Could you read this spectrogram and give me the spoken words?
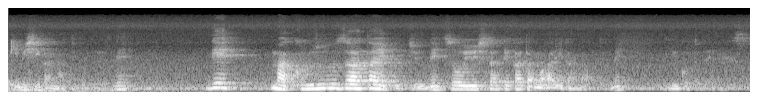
厳しいかなということですね。で、まあ、クルーザータイプっていうね、そういう仕立て方もありかなとね、いうことです。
